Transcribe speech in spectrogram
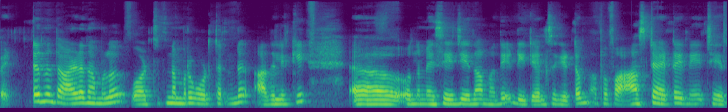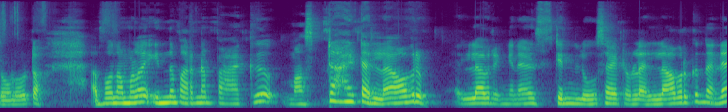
പെട്ടെന്ന് താഴെ നമ്മൾ വാട്സപ്പ് നമ്പർ കൊടുത്തിട്ടുണ്ട്. അതിലേക്ക് ഒന്ന് മെസ്സേജ് ചെയ്താൽ മതി. ഡീറ്റെയിൽസ് കിട്ടും. അപ്പോൾ ഫാസ്റ്റായിട്ട് ഇനി ചെയ്തോളൂ കേട്ടോ. അപ്പോൾ നമ്മൾ ഇന്ന് പറഞ്ഞ പാക്ക് മസ്റ്റായിട്ട് എല്ലാവരും എല്ലാവരും ഇങ്ങനെ സ്കിൻ ലൂസായിട്ടുള്ള എല്ലാവർക്കും തന്നെ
